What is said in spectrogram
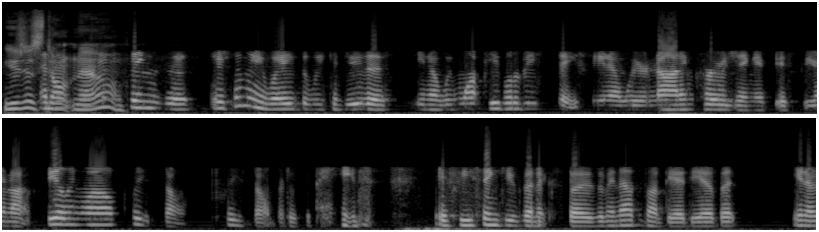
You just And don't there's so many know. Things that there's so many ways that we can do this. You know, we want people to be safe. You know, we're not encouraging if if you're not feeling well, please don't please don't participate. if you think you've been exposed, I mean that's not the idea. But you know,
